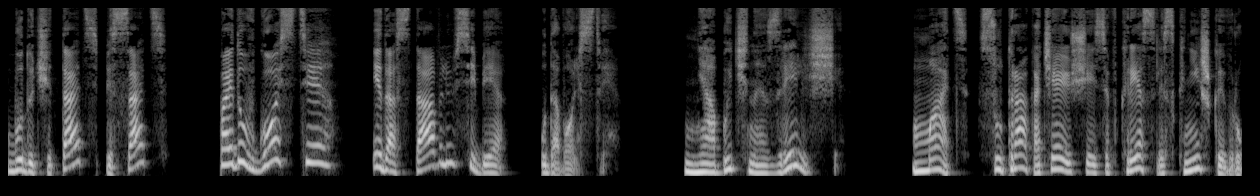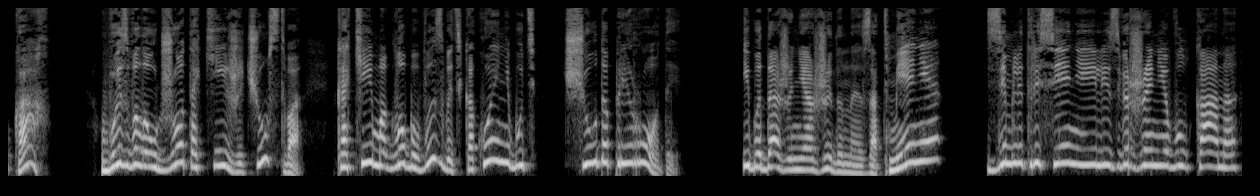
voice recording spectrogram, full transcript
Буду читать, писать, пойду в гости и доставлю себе удовольствие». Необычное зрелище. Мать, с утра качающаяся в кресле с книжкой в руках, вызвала у Джо такие же чувства, какие могло бы вызвать какое-нибудь чудо природы, ибо даже неожиданное затмение, землетрясение или извержение вулкана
